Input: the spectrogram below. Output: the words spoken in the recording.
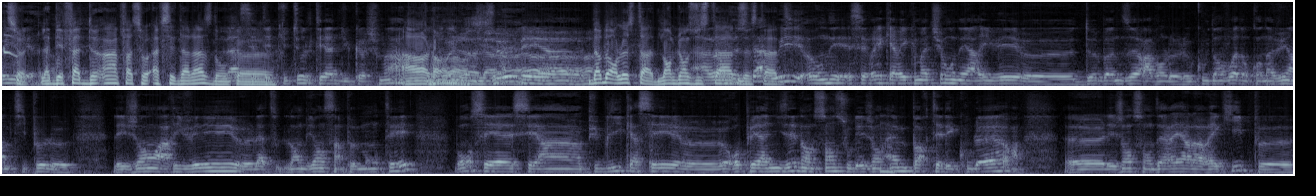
oui, La défaite de 1 face au FC Dallas. Donc, c'était plutôt le théâtre du cauchemar. Ah, euh, D'abord le stade, l'ambiance du stade, le le stade. Oui, on est. C'est vrai qu'avec Mathieu, on est arrivé deux bonnes heures avant le, le coup d'envoi, donc on a vu un petit peu le, les gens arriver, euh, la- l'ambiance un peu monter. Bon, c'est c'est un public assez euh, européanisé dans le sens où les gens aiment porter les couleurs. euh, les gens sont derrière leur équipe. euh,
